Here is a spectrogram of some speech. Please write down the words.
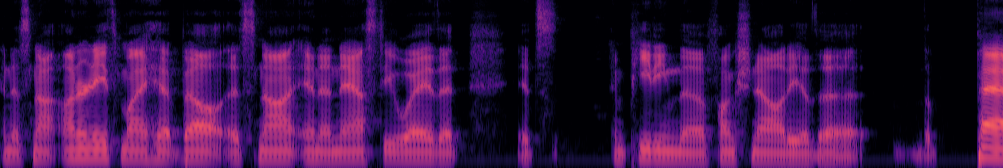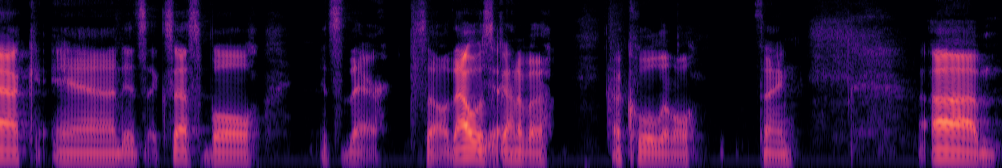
and it's not underneath my hip belt. It's not in a nasty way that it's impeding the functionality of the the pack, and it's accessible. It's there, so that was yeah. kind of a a cool little thing. Um,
